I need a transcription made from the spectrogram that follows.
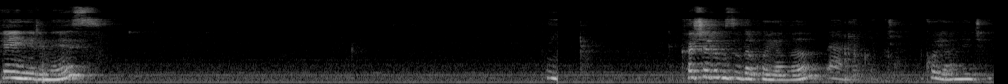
Peynirimiz. Kaşarımızı da koyalım. Ben de koyacağım. Koy anneciğim.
